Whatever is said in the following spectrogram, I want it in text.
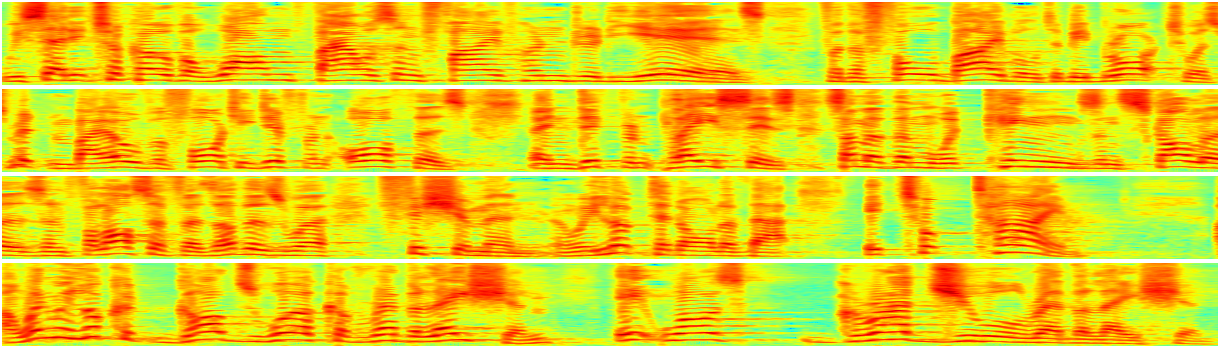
we said it took over 1,500 years for the full Bible to be brought to us, written by over 40 different authors in different places. Some of them were kings and scholars and philosophers, others were fishermen. And we looked at all of that. It took time. And when we look at God's work of revelation, it was gradual revelation.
